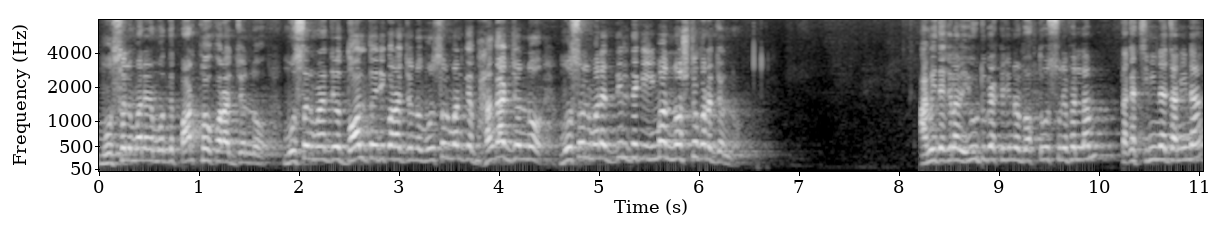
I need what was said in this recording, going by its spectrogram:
মুসলমানের মধ্যে পার্থক্য করার জন্য, মুসলমানের জন্য দল তৈরি করার জন্য, মুসলমানকে ভাঙার জন্য, মুসলমানের দিল থেকে ইমান নষ্ট করার জন্য। আমি দেখলাম ইউটিউবে একটা জন্য বক্তব্য শুনে ফেললাম, তাকে চিনি না, জানি না,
